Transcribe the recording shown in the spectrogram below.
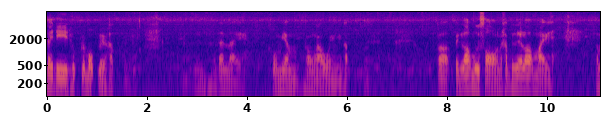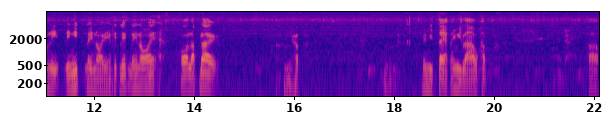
ได้ดีทุกระบบเลยครับ ด้านในโครเมียมเงาๆอย่างนี้ครับ ก็เป็นลอกมือสองนะครับไม่ใช่ลอกใหม่ตำหนินิดๆหน่อยๆเล็กๆน้อยๆพอรับได้นี่ครับ ไม่มีแตกไม่มีร้าวครับ ภาพ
